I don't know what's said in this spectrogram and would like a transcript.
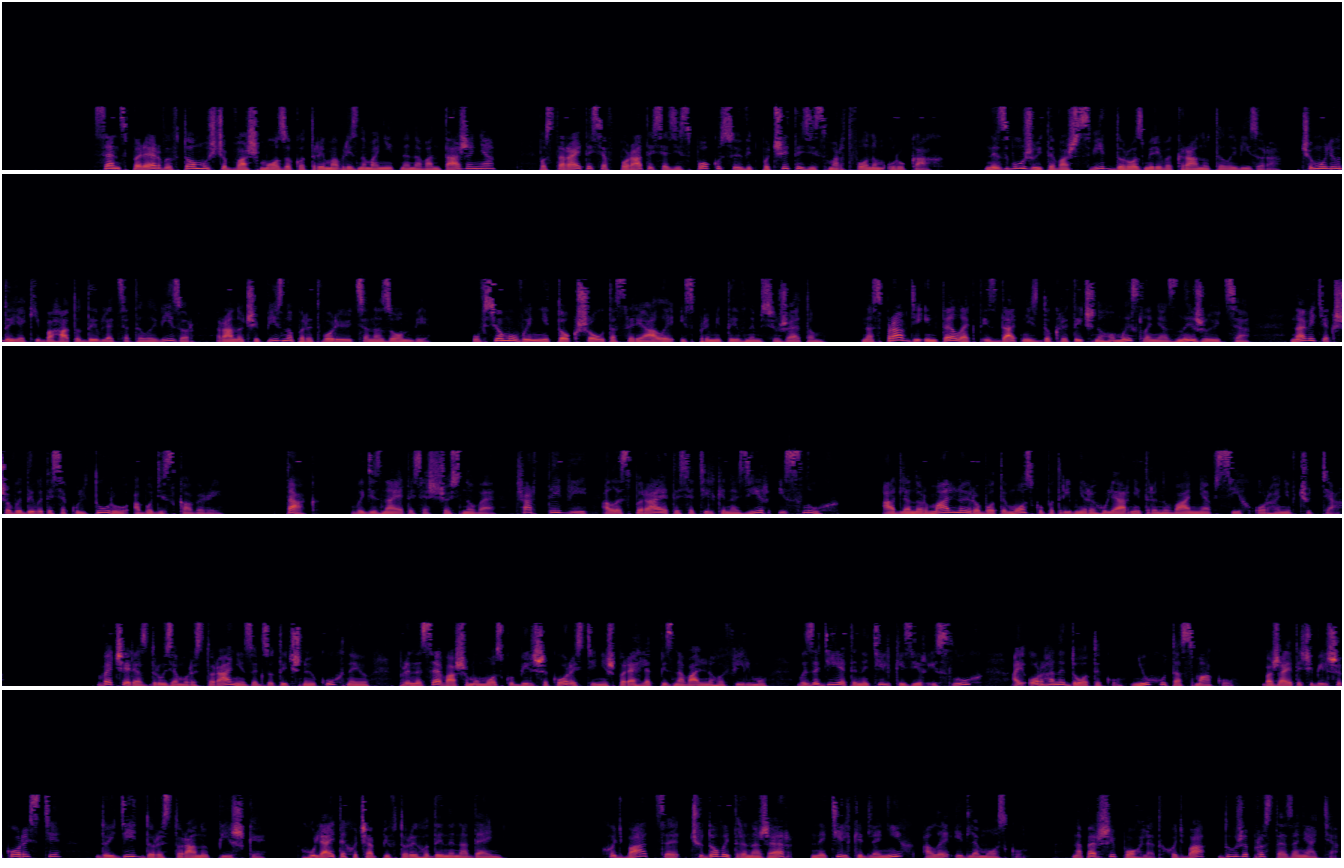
Сенс перерви в тому, щоб ваш мозок отримав різноманітне навантаження, постарайтеся впоратися зі спокусою відпочити зі смартфоном у руках. Не звужуйте ваш світ до розмірів екрану телевізора. Чому люди, які багато дивляться телевізор, рано чи пізно перетворюються на зомбі? У всьому винні ток-шоу та серіали із примітивним сюжетом. Насправді, інтелект і здатність до критичного мислення знижуються, навіть якщо ви дивитеся культуру або Discovery. Так, ви дізнаєтеся щось нове, чарт ТВ, але спираєтеся тільки на зір і слух. А для нормальної роботи мозку потрібні регулярні тренування всіх органів чуття. Вечеря з друзям у ресторані з екзотичною кухнею принесе вашому мозку більше користі, ніж перегляд пізнавального фільму. Ви задієте не тільки зір і слух, а й органи дотику, нюху та смаку. Бажаєте ще більше користі? Дойдіть до ресторану пішки. Гуляйте хоча б півтори години на день. Ходьба це чудовий тренажер не тільки для ніг, але і для мозку. На перший погляд, ходьба дуже просте заняття.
